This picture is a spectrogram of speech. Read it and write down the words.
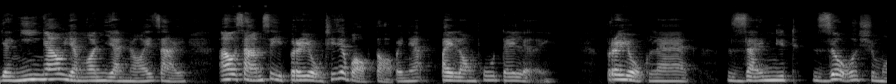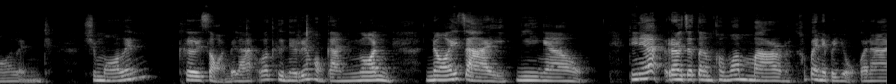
อย่างงี่เง่าอย่างงอนอย่าน้อยใจ เอาสามสี่ประโยคที่จะบอกต่อไปเนี้ยไปลองพูดได้เลย ประโยคแรก sei nicht so schmollend schmollend เคยสอนไปแล้วว่าคือในเรื่องของการงอน น้อยใจ งี่เง่าทีเนี้ยเราจะเติมคำว่า mar เข้าไปในประโยคก็ได้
